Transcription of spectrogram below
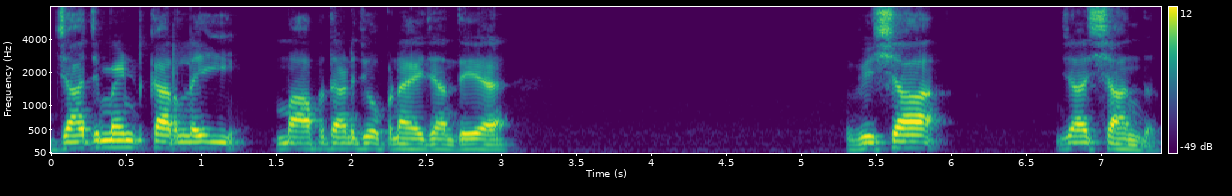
ਜੱਜਮੈਂਟ ਕਰਨ ਲਈ ਮਾਪਦੰਡ ਜੋ ਅਪਣਾਏ ਜਾਂਦੇ ਆ। ਵਿਸ਼ਾ ਜਾਂ ਛੰਦ,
